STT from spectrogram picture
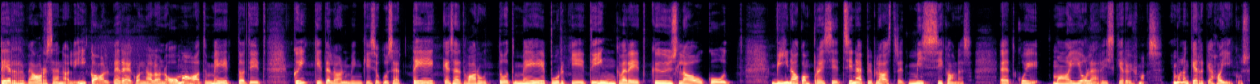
terve arsenal, igal perekonnal on omad meetodid, kõikidel on mingisugused teekesed varutud, meepurgid, ingverid, küüslaugud, viinakompressid, sinepiplaastrid, mis iganes. et kui ma ei ole riskirühmas ja mul on kerge haigus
